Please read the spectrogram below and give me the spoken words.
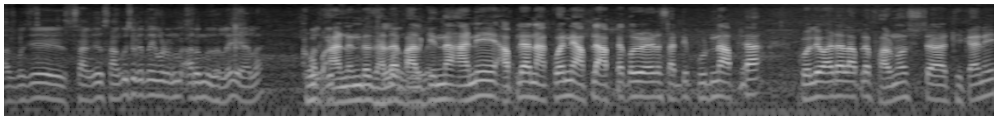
आज म्हणजे सांग सांगू शकत नाही एवढा आनंद झालाय याला. खूप. आनंद झाला पालखींना आणि आपल्या नागवांनी आपल्या आपल्या कोलेवाड्यासाठी पूर्ण आपल्या कोलेवाड्याला आपल्या फार्म हाऊस ठिकाणी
